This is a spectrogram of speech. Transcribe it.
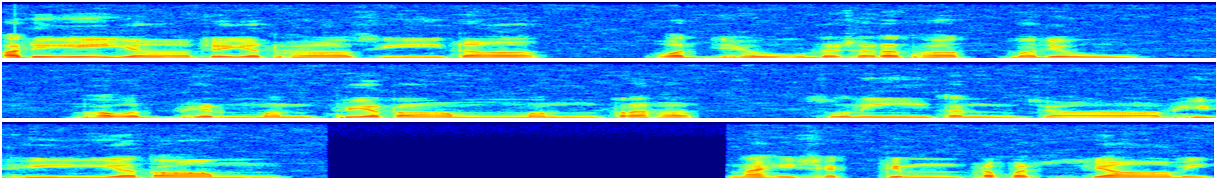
अदेया च यथा सीता वध्यौ दशरथात्मजौ भवद्भिर्मन्त्र्यताम् मन्त्रः सुनीतम् चाभिधीयताम्। न हि शक्तिम् प्रपश्यामि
